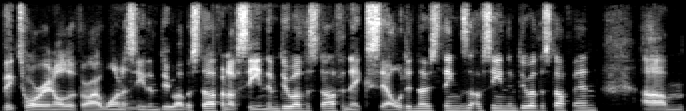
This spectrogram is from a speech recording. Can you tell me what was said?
Victoria and Oliver, I want to Mm. see them do other stuff. And I've seen them do other stuff and they excelled in those things that I've seen them do other stuff in. Um,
